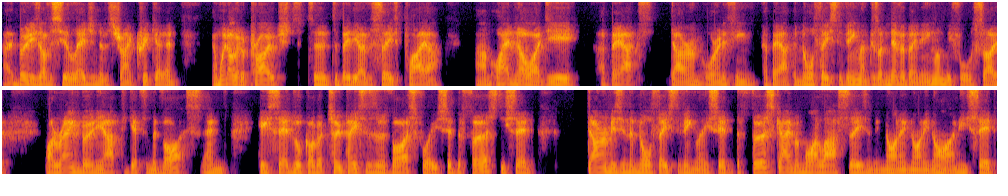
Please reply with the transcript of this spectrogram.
uh, Boon is obviously a legend of Australian cricket. And and when I got approached to to be the overseas player, um, I had no idea about Durham or anything about the northeast of England because I'd never been to England before. So I rang Booney up to get some advice. And he said, Look, I've got two pieces of advice for you. He said, The first, he said, Durham is in the northeast of England. He said, The first game of my last season in 1999, he said,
